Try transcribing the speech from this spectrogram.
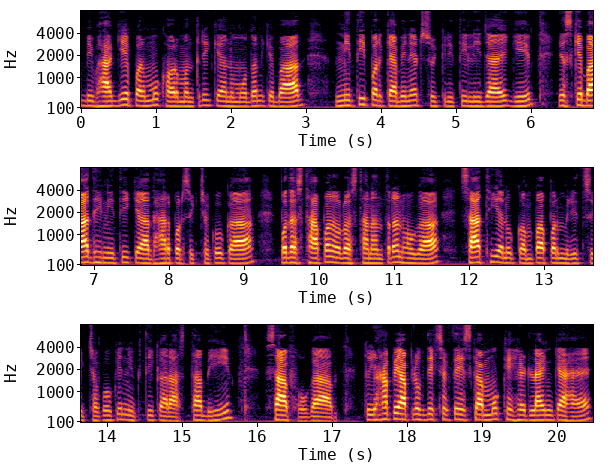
विभागीय प्रमुख और मंत्री के अनुमोदन के बाद नीति पर कैबिनेट स्वीकृति ली जाएगी। इसके बाद ही नीति के आधार पर शिक्षकों का पदस्थापन और स्थानांतरण होगा। साथ ही अनुकंपा पर मृत शिक्षकों की नियुक्ति का रास्ता भी साफ़ होगा। तो यहाँ पे आप लोग देख सकते हैं, इसका मुख्य हेडलाइन क्या है?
